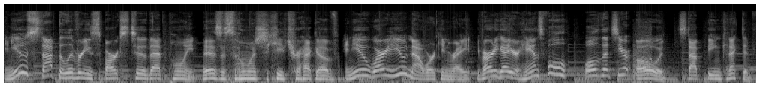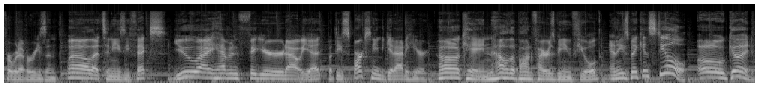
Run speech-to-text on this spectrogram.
And you stop delivering sparks to that point. This is so much to keep track of. And you, why are you not working right? You've already got your hands full? Well, that's your- Oh, it stopped being connected for whatever reason. Well, that's an easy fix. You I haven't figured out yet, but these sparks need to get out of here. Okay, now the bonfire is being fueled, and he's making steel. Oh, good.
